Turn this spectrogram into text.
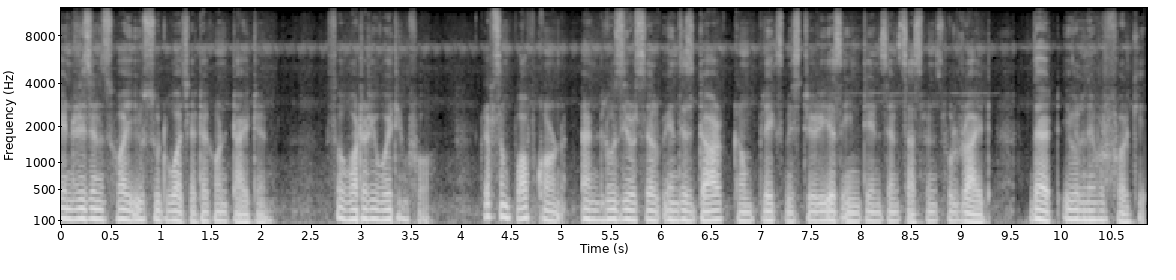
10 reasons why you should watch Attack on Titan. So, what are you waiting for? Grab some popcorn and lose yourself in this dark, complex, mysterious, intense and suspenseful ride that you will never forget.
